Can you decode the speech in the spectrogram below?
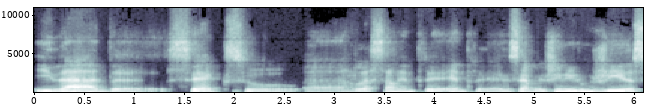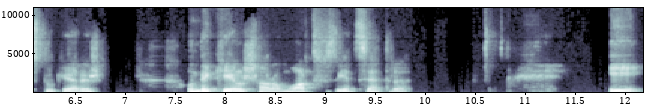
idade, sexo, a relação entre, entre sabe, genealogia, se tu queres, onde é que eles foram mortos, etc. E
